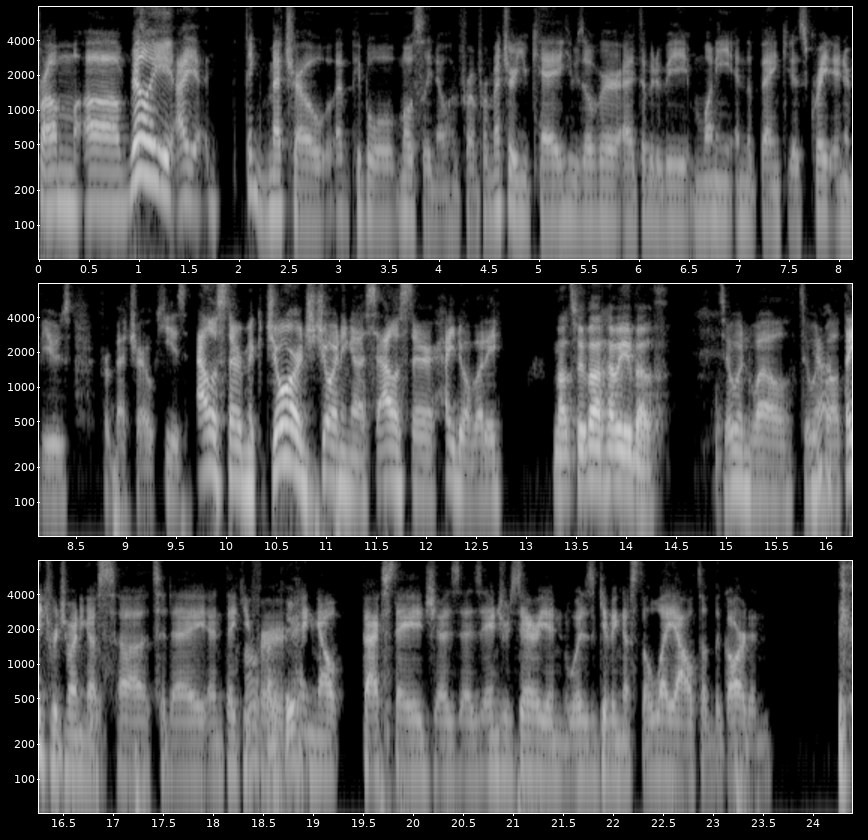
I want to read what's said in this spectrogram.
from uh really I think Metro uh, people will mostly know him from from Metro UK. He was over at WWE Money in the Bank. He does great interviews for Metro. He is Alistair McGeorge joining us. Alistair, how you doing, buddy? Not too bad. How are you both? Doing well, doing yeah. well. Thank you for joining us uh, today, and thank you oh, for thank you. hanging out backstage as as Andrew Zarian was giving us the layout of the garden.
